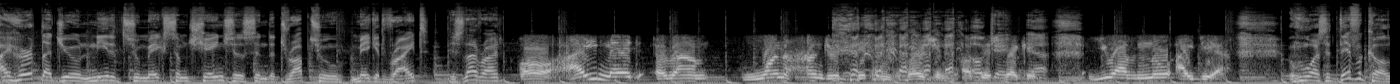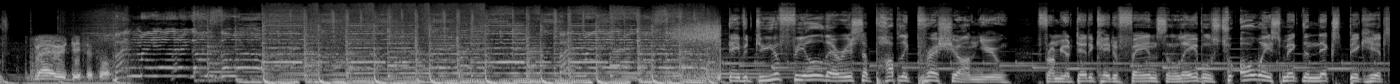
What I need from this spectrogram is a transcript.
I heard that you needed to make some changes in the drop to make it right. Is that right? Oh, I made around 100 different versions of Okay, this record. yeah. You have no idea. Was it difficult? Very difficult. Bang my head against the wall. Bang my head against the wall. David, do you feel there is a public pressure on you from your dedicated fans and labels to always make the next big hit?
